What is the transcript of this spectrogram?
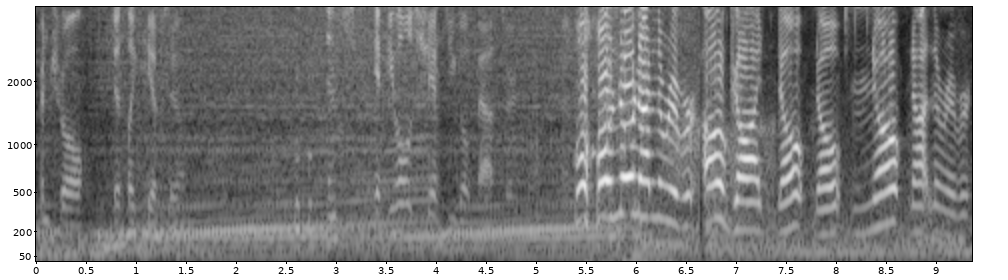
Control, just like TF2. And if you hold shift, you go faster. Oh, oh no, not in the river. Oh god. Nope, nope, nope, not in the river.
